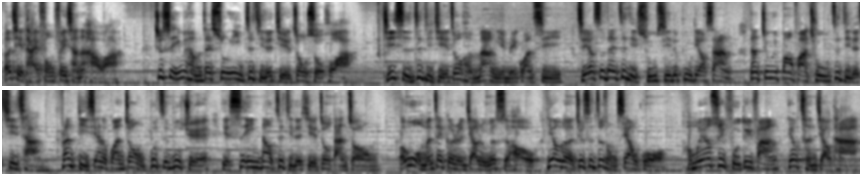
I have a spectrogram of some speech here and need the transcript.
而且台风非常的好啊？就是因为他们在顺应自己的节奏说话，即使自己节奏很慢也没关系，只要是在自己熟悉的步调上，那就会爆发出自己的气场，让底下的观众不知不觉也适应到自己的节奏当中。而我们在跟人交流的时候，要的就是这种效果。我们要说服对方，要成交他，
